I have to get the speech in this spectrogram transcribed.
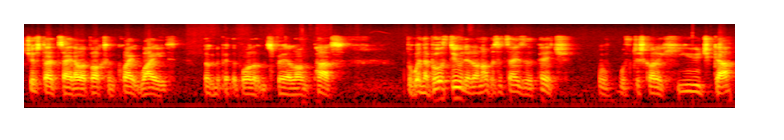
just outside our box and quite wide, looking to pick the ball up and spray a long pass. But when they're both doing it on opposite sides of the pitch, we've, we've just got a huge gap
